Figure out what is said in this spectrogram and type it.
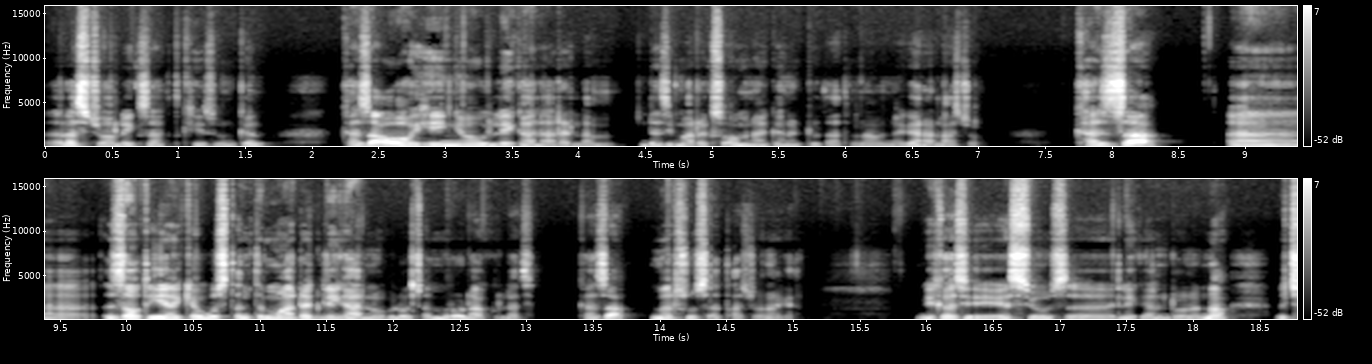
ረስቸዋለሁ ኤግዛክት ኬዙን ግን ከዛ ኦ ይሄኛው ሌጋል አይደለም እንደዚህ ማድረግ ሰው አምናገነዱታት ምናምን ነገር አላቸው። ከዛ እዛው ጥያቄው ውስጥ እንትን ማድረግ ሊጋል ነው ብሎ ጨምሮ ላኩለት። ከዛ መልሱን ሰጣቸው ነገር ቢካስ ሊጋል እንደሆነ እና ብቻ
